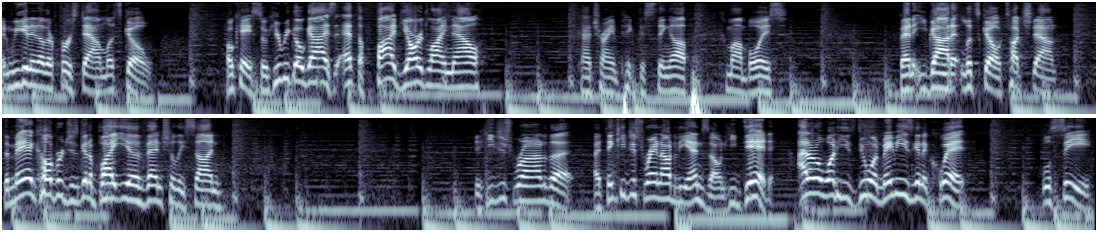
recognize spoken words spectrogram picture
and we get another first down. Let's go. Okay, so here we go, guys, at the five-yard line now. Gotta try and pick this thing up. Come on, boys. Bennett, you got it. Let's go. Touchdown. The man coverage is gonna bite you eventually, son. Did he just run out of the... I think he just ran out of the end zone. He did. I don't know what he's doing. Maybe he's gonna quit. We'll see.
